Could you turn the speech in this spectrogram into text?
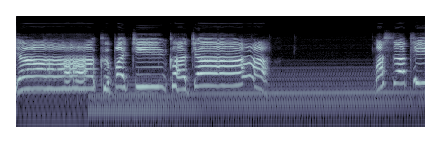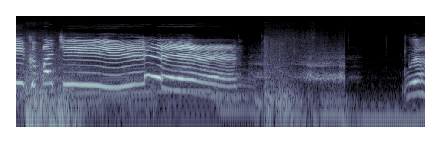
야 급발진 가자. 마사티 급발진 뭐야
